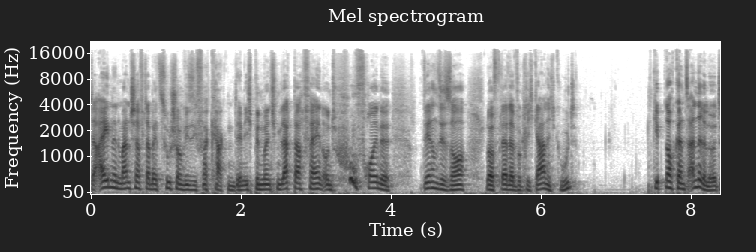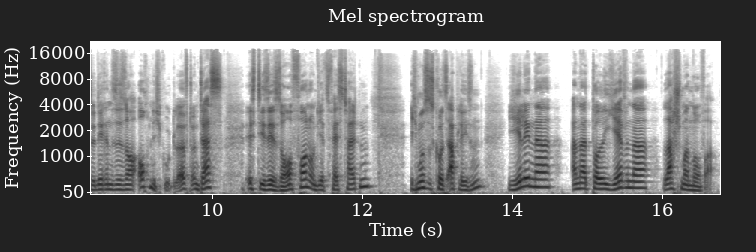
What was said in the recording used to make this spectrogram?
der eigenen Mannschaft dabei zuschauen, wie sie verkacken. Denn ich bin Mönchengladbach-Fan und, puh, Freunde, deren Saison läuft leider wirklich gar nicht gut. Gibt noch ganz andere Leute, deren Saison auch nicht gut läuft. Und das ist die Saison von, und jetzt festhalten, ich muss es kurz ablesen, Jelena Anatoljewna Lashmanova.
